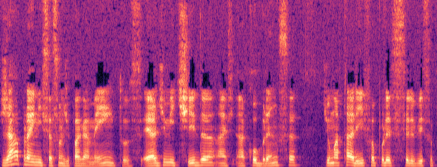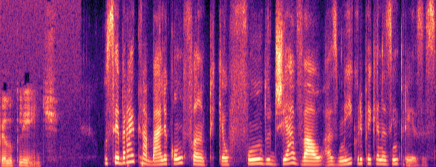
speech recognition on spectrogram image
Já para a iniciação de pagamentos, é admitida a, a cobrança de uma tarifa por esse serviço pelo cliente. O Sebrae trabalha com o FAMP, que é o Fundo de Aval às Micro e Pequenas Empresas.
